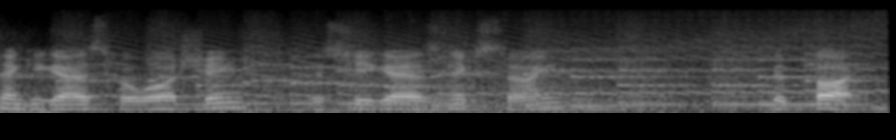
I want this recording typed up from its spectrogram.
thank you guys for watching. We'll see you guys next time. Goodbye.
